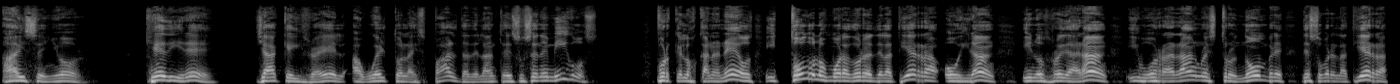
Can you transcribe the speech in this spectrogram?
Ay Señor, ¿qué diré ya que Israel ha vuelto la espalda delante de sus enemigos? Porque los cananeos y todos los moradores de la tierra oirán y nos rodearán y borrarán nuestro nombre de sobre la tierra.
